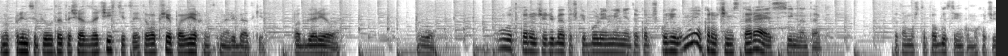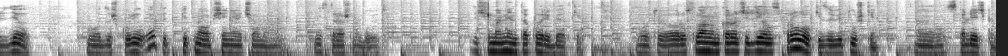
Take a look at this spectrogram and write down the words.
Ну, в принципе, вот это сейчас зачистится. Это вообще поверхностно, ребятки. Подгорело. Вот. Ну вот, короче, ребятушки, более-менее так обшкурил. Ну, я, короче, не стараюсь сильно так. Потому что по-быстренькому хочу сделать. Вот, зашкурил. Это пятно вообще ни о чем, оно не страшно будет. Следующий момент такой, ребятки. Вот, э, Руслан, он, короче, делал с проволоки завитушки э, с колечком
